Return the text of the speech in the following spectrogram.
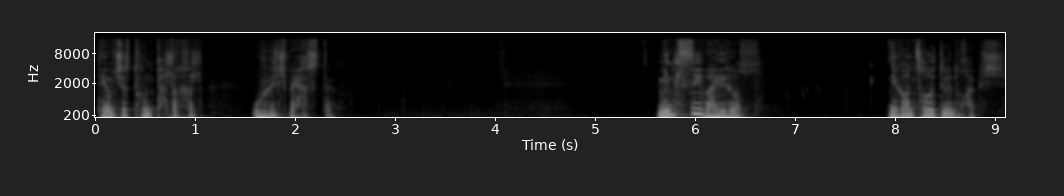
Тийм учраас түн талархал үргэлж байх хэрэгтэй. Мэндэлсний баяр бол нэг онцгой өдрийн тухай биш.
